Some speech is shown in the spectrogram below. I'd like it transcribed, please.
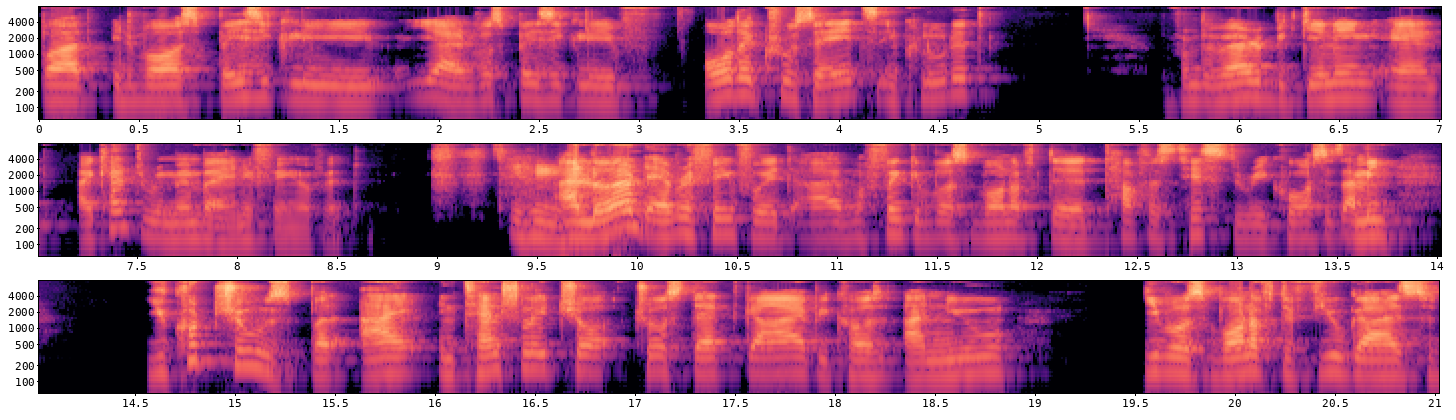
but it was basically, yeah, it was basically all the crusades included from the very beginning, and I can't remember anything of it. Mm-hmm. I learned everything for it. I think it was one of the toughest history courses. I mean, you could choose, but I intentionally cho- chose that guy because I knew he was one of the few guys who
